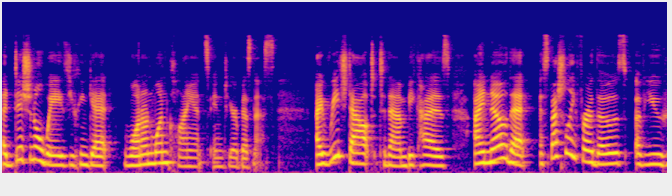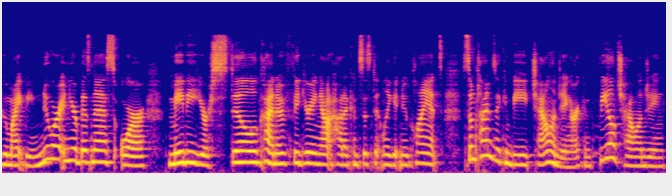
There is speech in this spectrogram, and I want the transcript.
additional ways you can get one on one clients into your business. I reached out to them because I know that, especially for those of you who might be newer in your business, or maybe you're still kind of figuring out how to consistently get new clients, sometimes it can be challenging or it can feel challenging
